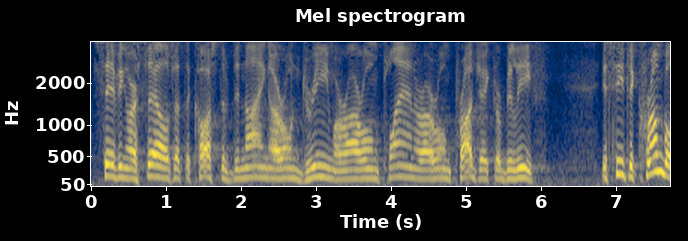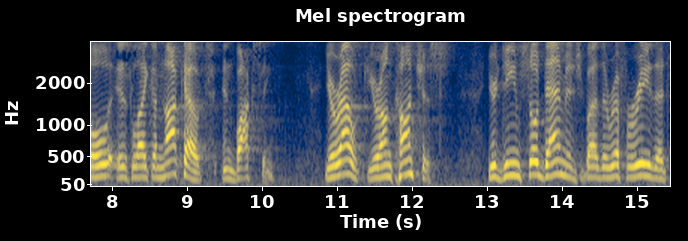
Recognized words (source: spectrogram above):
saving ourselves at the cost of denying our own dream or our own plan or our own project or belief. You see, to crumble is like a knockout in boxing. You're out, you're unconscious. You're deemed so damaged by the referee that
